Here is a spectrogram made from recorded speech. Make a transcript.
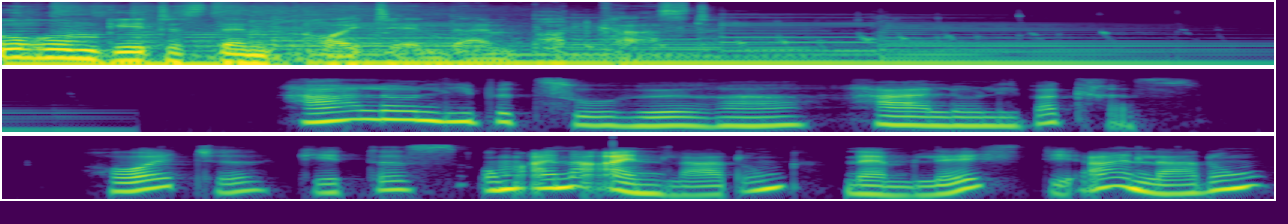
worum geht es denn heute in deinem Podcast? Hallo liebe Zuhörer, hallo lieber Chris. Heute geht es um eine Einladung, nämlich die Einladung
